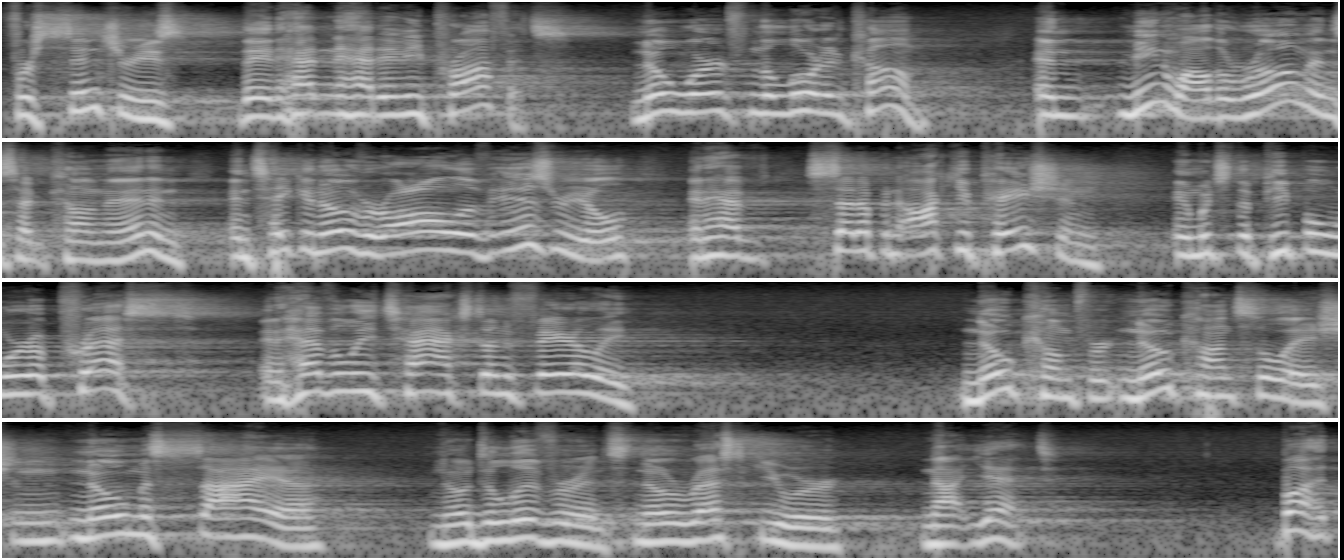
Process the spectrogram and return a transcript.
For centuries, they hadn't had any prophets. No word from the Lord had come. And meanwhile, the Romans had come in and, and taken over all of Israel and have set up an occupation in which the people were oppressed and heavily taxed unfairly. No comfort, no consolation, no Messiah, no deliverance, no rescuer, not yet. But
